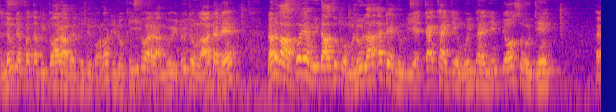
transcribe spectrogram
အလုံးနဲ့ပတ်သက်ပြီးသွားတာပဲဖြစ်ဖြစ်ပေါ့နော်ဒီလိုခရီးထွက်ရတာမျိုးတွေတွေ့ကြုံလာတတ်တယ်။နောက်တစ်ခါကိုယ့်ရဲ့မိသားစုကိုမလိုလားအပ်တဲ့လူတွေရဲ့တိုက်ခိုက်ခြင်းဝေဖန်ခြင်းပြောဆိုခြင်းအဲ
